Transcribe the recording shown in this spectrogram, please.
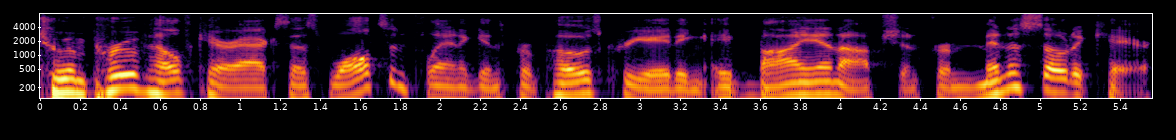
To improve healthcare access, Walz and Flanagan's proposed creating a buy in option for Minnesota Care,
